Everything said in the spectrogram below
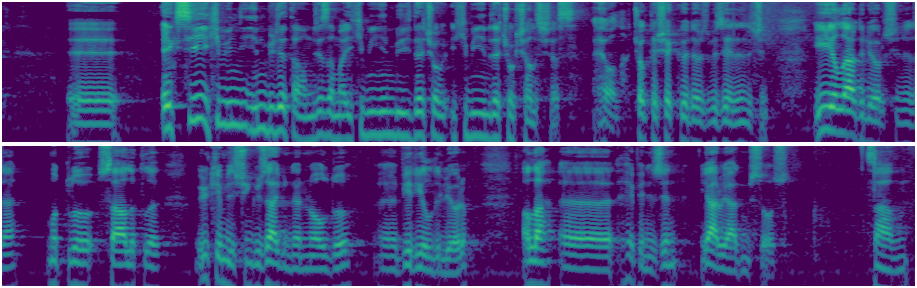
E, eksiği 2021'de tamamlayacağız ama 2021'de çok 2020'de çok çalışacağız. Eyvallah. Çok teşekkür ediyoruz bize eliniz için. İyi yıllar diliyoruz şimdiden. Mutlu, sağlıklı, ülkemiz için güzel günlerin olduğu e, bir yıl diliyorum. Allah e, hepinizin yar yardımcısı olsun. Sağ olun.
